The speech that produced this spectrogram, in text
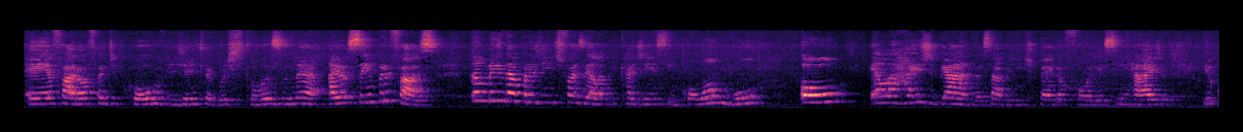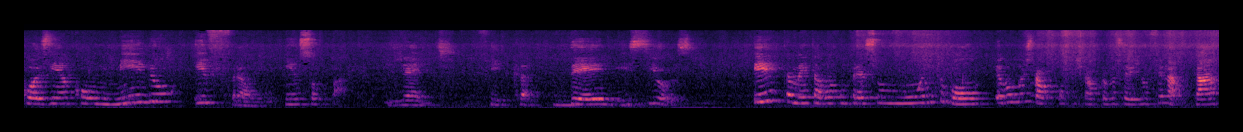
é, farofa de couve, gente, é gostoso, né? Aí eu sempre faço. Também dá pra gente fazer ela picadinha assim com angu ou ela rasgada, sabe? A gente pega a folha assim, rasga e cozinha com milho e frango ensopado. Gente, fica delicioso. E também tava com preço muito bom. Eu vou mostrar o que pra vocês no final, tá?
